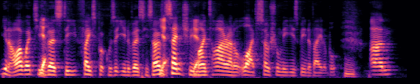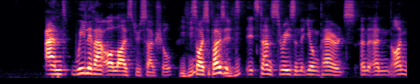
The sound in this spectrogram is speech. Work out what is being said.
You know, I went to Yeah. university. Facebook was at university, so Yeah. essentially Yeah. my entire adult life, social media has been available. Hmm. Um, and we live out our lives through social. Mm-hmm. So I suppose it, it stands to reason that young parents, and, and I'm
